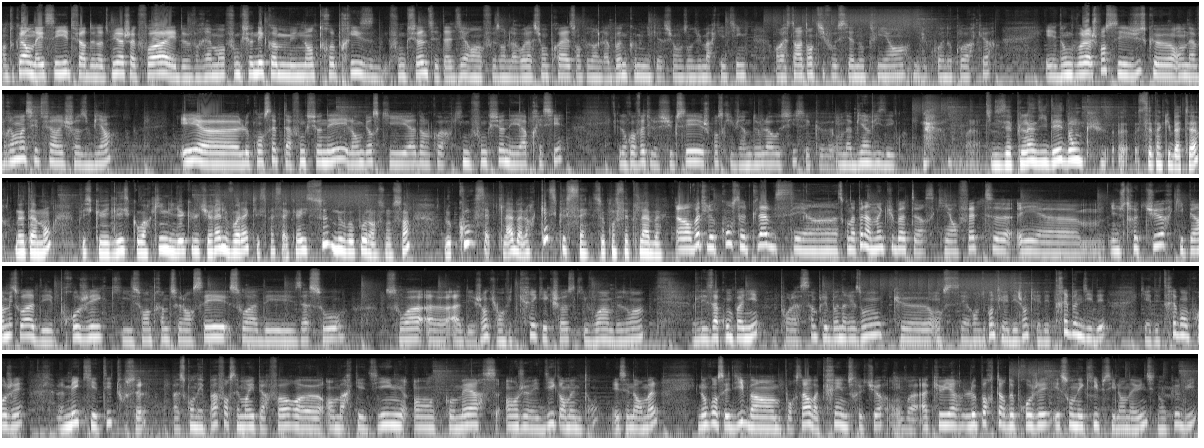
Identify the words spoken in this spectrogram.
En tout cas, on a essayé de faire de notre mieux à chaque fois et de vraiment fonctionner comme une entreprise fonctionne, c'est-à-dire en faisant de la relation presse, en faisant de la bonne communication, en faisant du marketing, en restant attentif aussi à nos clients, du coup à nos coworkers. Et donc voilà, je pense que c'est juste qu'on a vraiment essayé de faire les choses bien. Et euh, le concept a fonctionné, l'ambiance qu'il y a dans le coworking fonctionne et est appréciée. Et donc en fait, le succès, je pense qu'il vient de là aussi, c'est qu'on a bien visé. Quoi. voilà. Tu disais plein d'idées, donc euh, cet incubateur notamment, puisque Église, Coworking, lieu culturel, voilà que l'espace accueille ce nouveau pôle en son sein, le Concept Lab. Alors qu'est-ce que c'est ce Concept Lab? Alors en fait, le Concept Lab, c'est ce qu'on appelle un incubateur, ce qui en fait euh, est euh, une structure qui permet soit à des projets qui sont en train de se lancer, soit à des assos, soit euh, à des gens qui ont envie de créer quelque chose, qui voient un besoin, les accompagner pour la simple et bonne raison qu'on s'est rendu compte qu'il y avait des gens qui avaient des très bonnes idées, qui avaient des très bons projets, mais qui étaient tout seuls. Parce qu'on n'est pas forcément hyper fort euh, en marketing, en commerce, en juridique en même temps, et c'est normal. Donc on s'est dit, ben pour ça, on va créer une structure, on va accueillir le porteur de projet et son équipe s'il en a une, sinon que lui.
